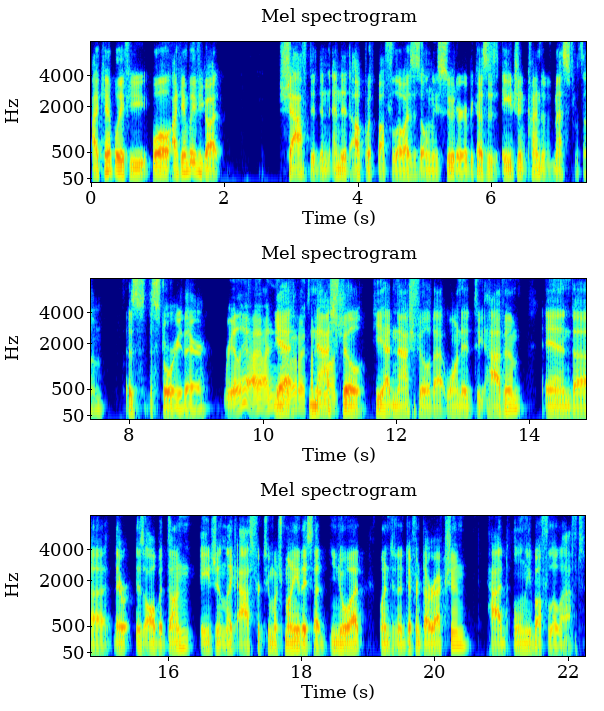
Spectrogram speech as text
I can't believe he. Well, I can't believe he got shafted and ended up with Buffalo as his only suitor because his agent kind of messed with him. Is the story there? Really? I, I didn't know Yeah, that. I launched. Nashville. He had Nashville that wanted to have him, and uh, there is all but done. Agent like asked for too much money. They said, you know what? Went in a different direction. Had only Buffalo left.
